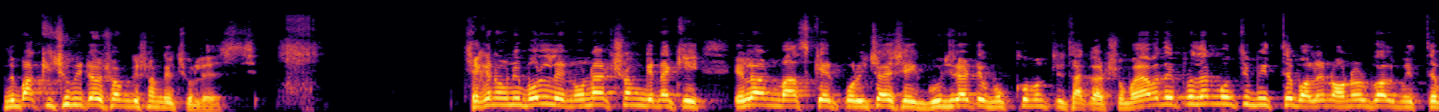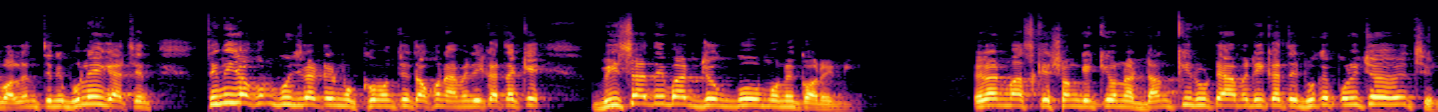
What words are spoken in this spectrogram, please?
কিন্তু বাকি ছবিটাও সঙ্গে সঙ্গে চলে এসছে। সেখানে উনি বললেন, ওনার সঙ্গে নাকি এলন মাস্কের পরিচয়, সেই গুজরাটে মুখ্যমন্ত্রী থাকার সময়। আমাদের প্রধানমন্ত্রী মিথ্যে বলেন, অনর্গল মিথ্যে বলেন, তিনি ভুলেই গেছেন। তিনি যখন গুজরাটের মুখ্যমন্ত্রী, তখন আমেরিকা তাকে ভিসা দেবার যোগ্য মনে করেনি। এলন মাস্কের সঙ্গে কি ওনার ডাঙ্কি রুটে আমেরিকাতে ঢুকে পরিচয় হয়েছিল?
